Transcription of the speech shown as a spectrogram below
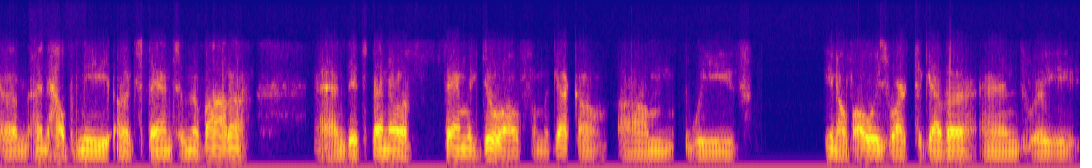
um, and helping me uh, expand to Nevada, and it's been a family duo from the get go. Um, we've, you know, always worked together, and we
